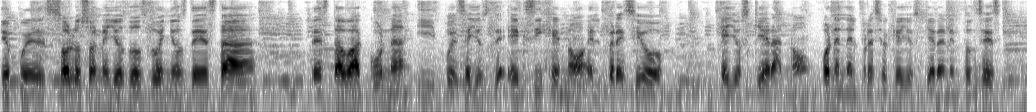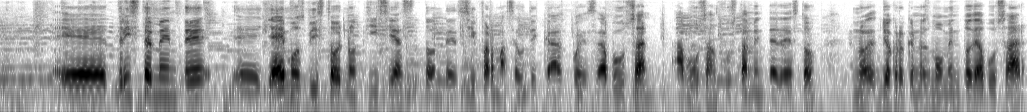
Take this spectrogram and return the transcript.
que pues solo son ellos los dueños de esta, de esta vacuna y pues ellos exigen, ¿no? El precio que ellos quieran, ¿no? Ponen el precio que ellos quieran. Entonces, eh, tristemente eh, ya hemos visto noticias donde sí farmacéuticas pues abusan, abusan justamente de esto. No, yo creo que no es momento de abusar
